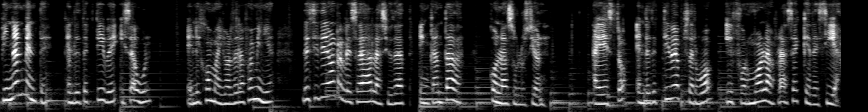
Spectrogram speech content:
Finalmente, el detective y Saúl el hijo mayor de la familia, decidieron regresar a la ciudad encantada con la solución. A esto, el detective observó y formó la frase que decía,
